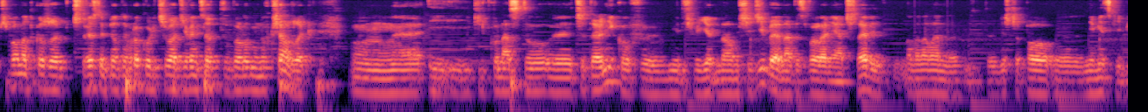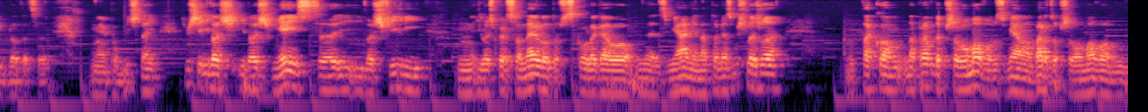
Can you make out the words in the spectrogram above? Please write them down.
przypomnę tylko, że w 1945 roku liczyła 900 woluminów książek mm, i, kilkunastu y, czytelników. Mieliśmy jedną siedzibę na wyzwolenia, cztery, no, jeszcze po y, niemieckiej bibliotece y, publicznej. Oczywiście ilość, ilość miejsc, ilość filii, ilość personelu, to wszystko ulegało zmianie. Natomiast myślę, że taką naprawdę przełomową zmianą, bardzo przełomową,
